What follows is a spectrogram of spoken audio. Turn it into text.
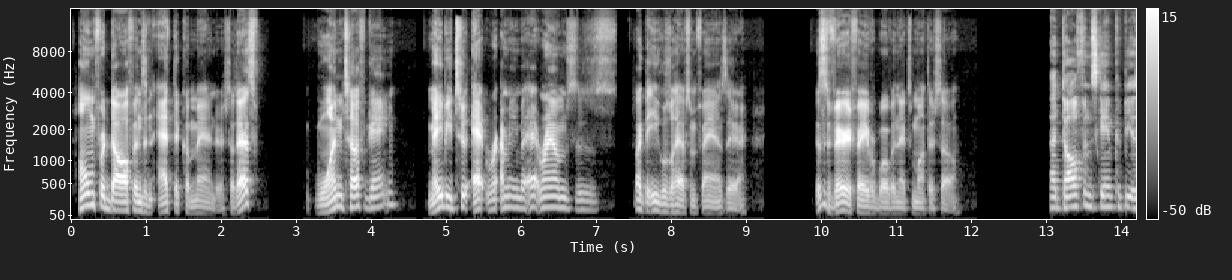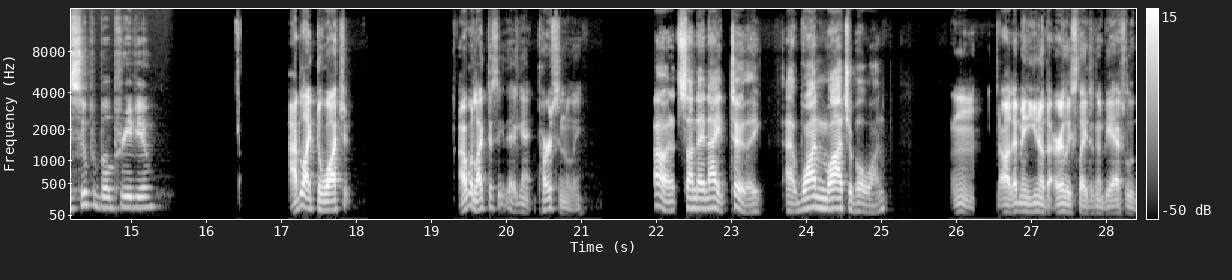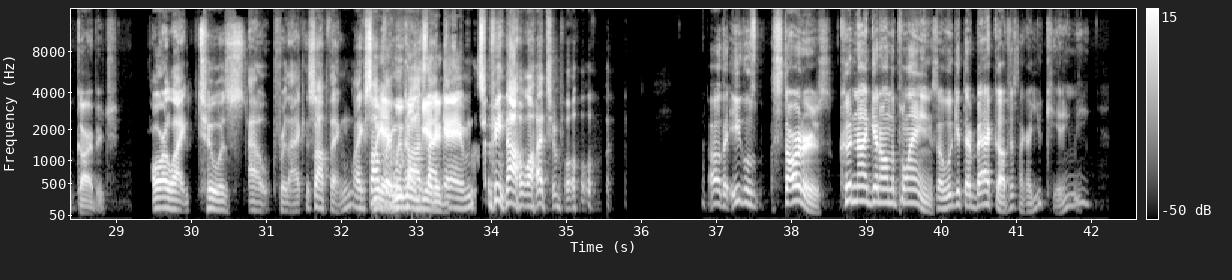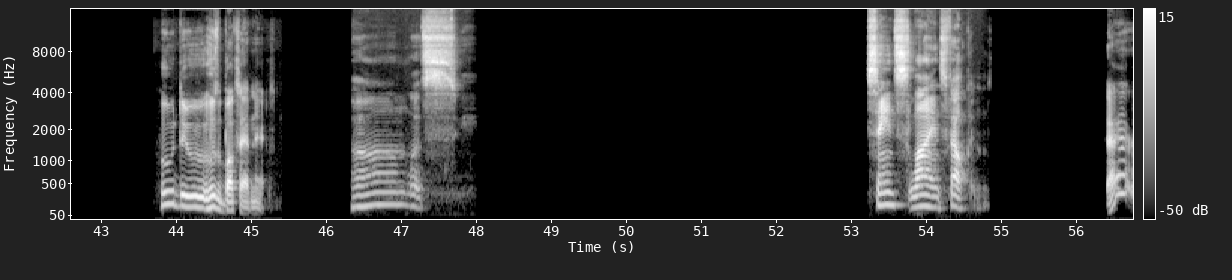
Home for Dolphins and at the Commanders. So that's one tough game. Maybe two at. I mean, but at Rams is like the Eagles will have some fans there. This is very favorable over the next month or so. That Dolphins game could be a Super Bowl preview. I'd like to watch it. I would like to see that game personally. Oh, and it's Sunday night too. They uh, one watchable one, Mm. Oh, that means you know the early slate is going to be absolute garbage. or like two is out for that something like yeah, something we will cause that it. game to be not watchable. Oh, the Eagles starters could not get on the plane, so we'll get their backups. It's like, are you kidding me? Who do who's the Bucs have next? Um, let's see. Saints, Lions, Falcons. That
